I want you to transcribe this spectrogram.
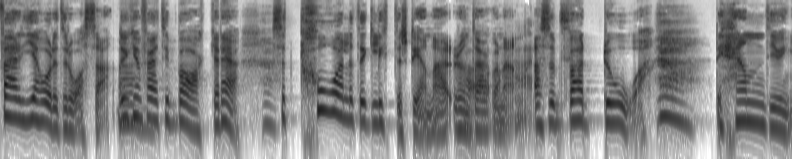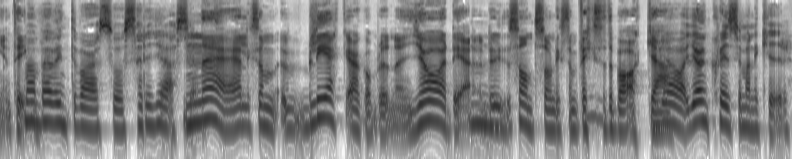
Färga håret rosa. Du kan färga tillbaka det. Sätt på lite glitterstenar runt ögonen. Alltså vadå? Det händer ju ingenting. Man behöver inte vara så seriös. Ja. Nej, liksom blek ögonbrynen. Gör det. Det är sånt som liksom växer tillbaka. Mm. Ja, gör en crazy manikyr.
